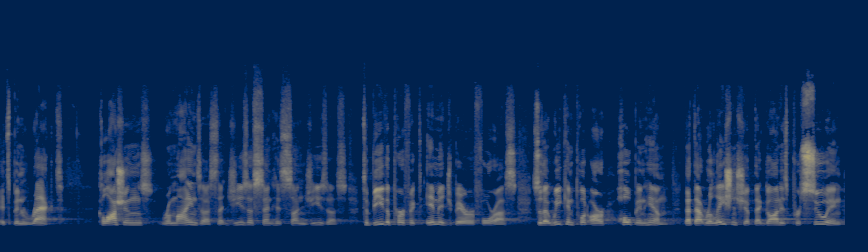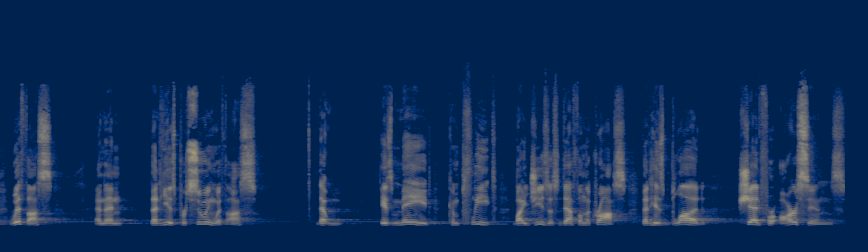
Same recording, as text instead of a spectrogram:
it's been wrecked. Colossians reminds us that Jesus sent his son Jesus to be the perfect image bearer for us so that we can put our hope in him that that relationship that God is pursuing with us and then that he is pursuing with us that is made complete by Jesus' death on the cross, that his blood shed for our sins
